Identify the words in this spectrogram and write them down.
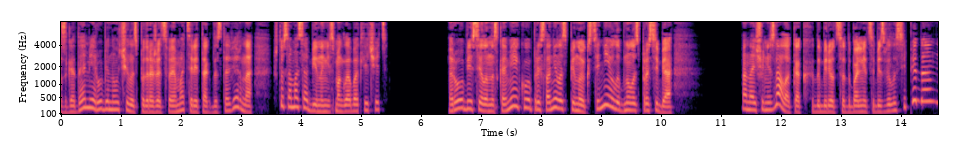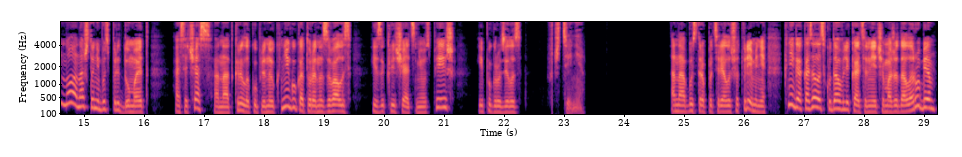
С годами Руби научилась подражать своей матери так достоверно, что сама Сабина не смогла бы отличить. Руби села на скамейку, прислонила спиной к стене и улыбнулась про себя — она еще не знала, как доберется до больницы без велосипеда, но она что-нибудь придумает. А сейчас она открыла купленную книгу, которая называлась «И закричать не успеешь», и погрузилась в чтение. Она быстро потеряла счет времени. Книга оказалась куда увлекательнее, чем ожидала Руби.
